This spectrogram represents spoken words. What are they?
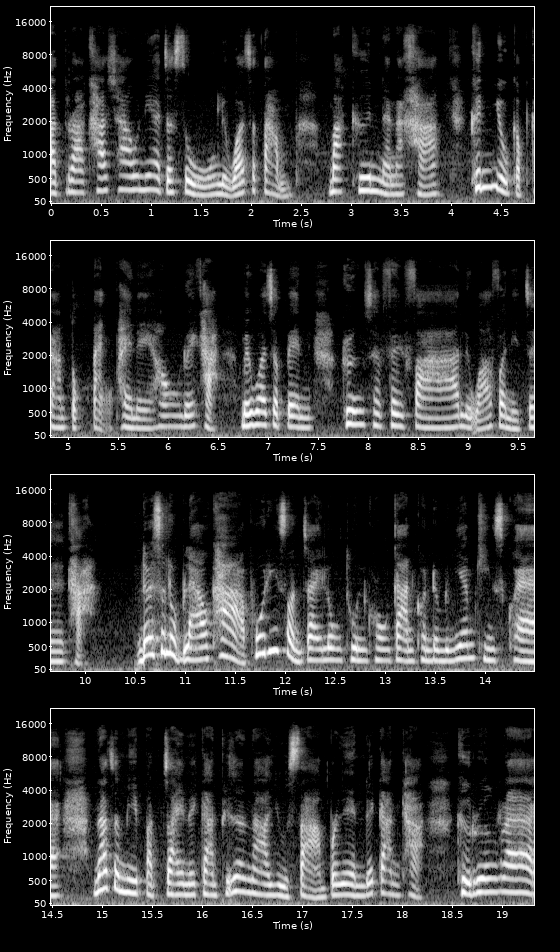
อัตราค่าเช่าเนี่ยจะสูงหรือว่าจะต่ำมากขึ้นนะนะคะ ขึ้นอยู่กับการตกแต่งภายในห้องด้วยค่ะ ไม่ว่าจะเป็นเครื่องใช้ไฟฟ้าหรือว่าเฟอร์นิเจอร์ค่ะ โดยสรุปแล้วค่ะ ผู้ที่สนใจลงทุนโครงการคอนโดมิเนียม King Square น่าจะมีปัจจัยในการพิจารณาอยู่ 3 ประเด็นด้วยกันค่ะ คือเรื่องแรก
